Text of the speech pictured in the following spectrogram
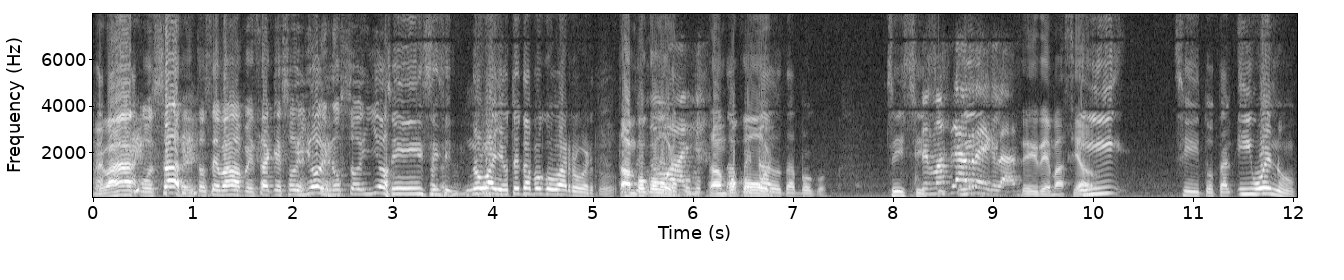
me van a acosar, entonces van a pensar que soy yo y no soy yo. Sí, sí, sí. No vaya, usted tampoco va, Roberto. Tampoco No voy, vaya. tampoco Está petado voy. tampoco. Sí, sí. sí. Demasiadas Y- reglas. Sí, demasiado. Y, sí, total. Y bueno,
